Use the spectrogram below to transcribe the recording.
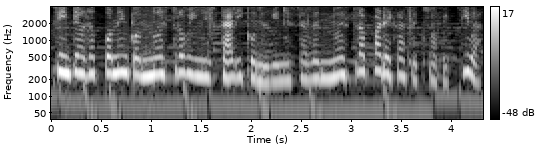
se interponen con nuestro bienestar y con el bienestar de nuestra pareja sexoafectiva.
